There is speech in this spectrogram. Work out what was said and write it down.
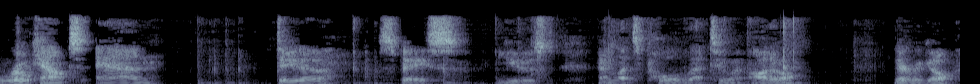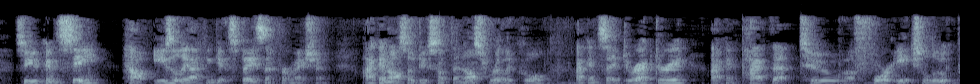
row count and data space used. And let's pull that to an auto. There we go. So you can see how easily I can get space information. I can also do something else really cool. I can say directory. I can pipe that to a for each loop.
